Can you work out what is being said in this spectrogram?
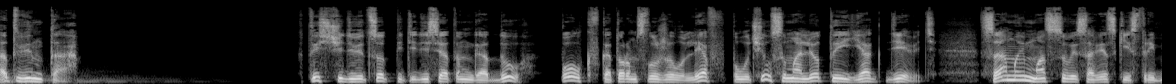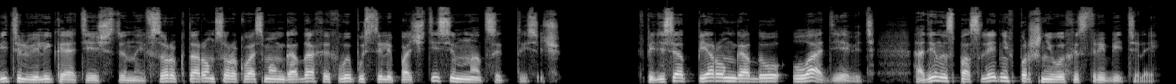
От винта. В 1950 году полк, в котором служил Лев, получил самолеты Як-9, самый массовый советский истребитель Великой Отечественной. В 42-48 годах их выпустили почти 17 тысяч. В 1951 году Ла-9, один из последних поршневых истребителей.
